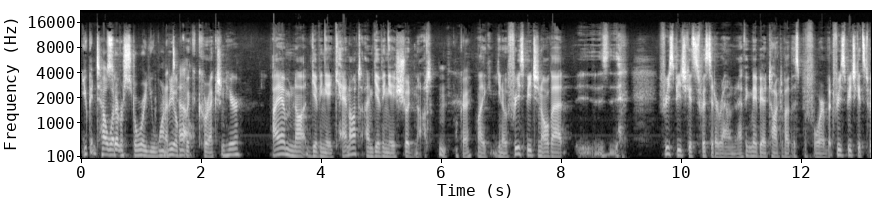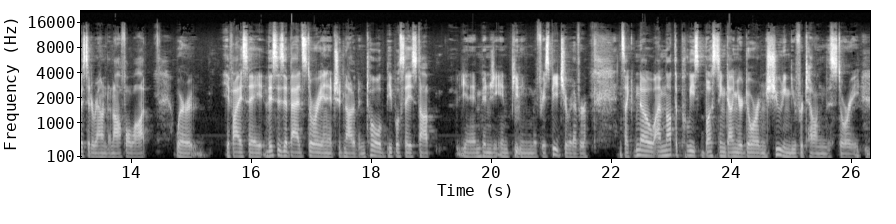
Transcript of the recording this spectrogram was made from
you can tell whatever story you want to tell. real quick correction here i am not giving a cannot i'm giving a should not hmm, Okay. like you know free speech and all that is, free speech gets twisted around and i think maybe i talked about this before but free speech gets twisted around an awful lot where if i say this is a bad story and it should not have been told people say stop you know, impinging, impeding hmm. free speech or whatever. It's like, no, I'm not the police busting down your door and shooting you for telling this story. Hmm.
